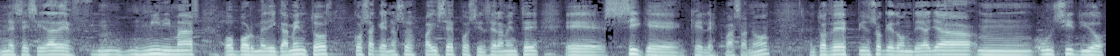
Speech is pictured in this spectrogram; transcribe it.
necesidades mínimas o por medicamentos, cosa que en esos países, pues sinceramente, sí que, les pasa, ¿no? Entonces, pienso que donde haya mm, un sitio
